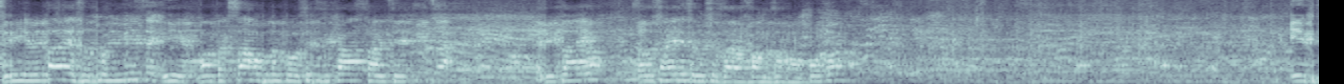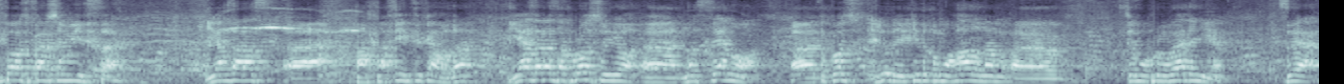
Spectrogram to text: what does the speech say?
Сергій вітає за друге місце і вам так само подарунковий сертифікат станція Піца. Вітаю. Залишайтеся, ми ще зараз з вами зробимо фото. І хтось перше місце. Я зараз е, всім цікаво, да? Я зараз запрошую е, на сцену е, також люди, які допомагали нам е, в цьому проведенні. Це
